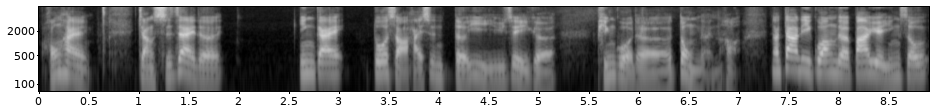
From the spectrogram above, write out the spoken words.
红海讲实在的，应该多少还是得益于这个苹果的动能哈。那大立光的八月营收。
